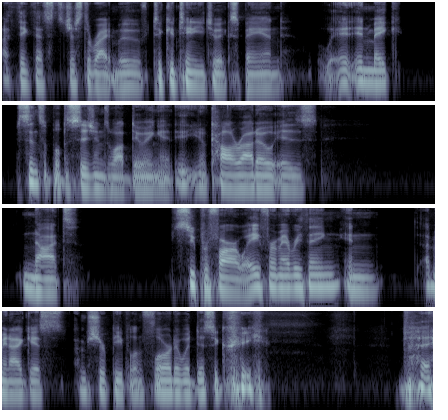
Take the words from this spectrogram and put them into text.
I think that's just the right move to continue to expand and, and make sensible decisions while doing it. You know, Colorado is not super far away from everything. And I mean, I guess I'm sure people in Florida would disagree, but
